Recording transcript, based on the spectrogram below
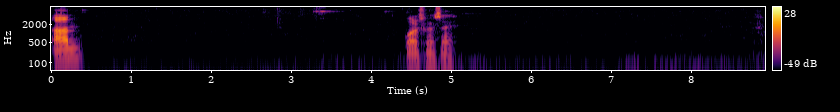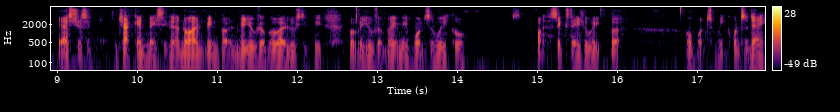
Um, what was I going to say? Yeah, it's just a check-in basically. I know I haven't been putting videos up, but I used to be put videos up maybe once a week or six days a week, but or once a week, once a day,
